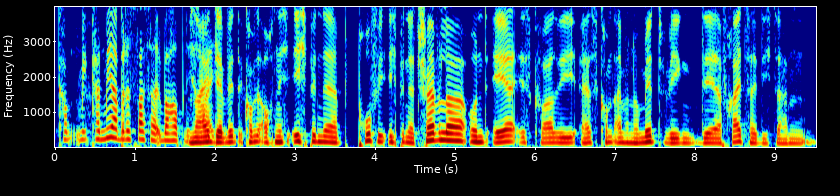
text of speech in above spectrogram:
kann, mir aber das Wasser überhaupt nicht Nein, reichen. der wird, kommt auch nicht. Ich bin der Profi, ich bin der Traveler und er ist quasi, er ist- kommt einfach nur mit wegen der Freizeit, die ich dann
